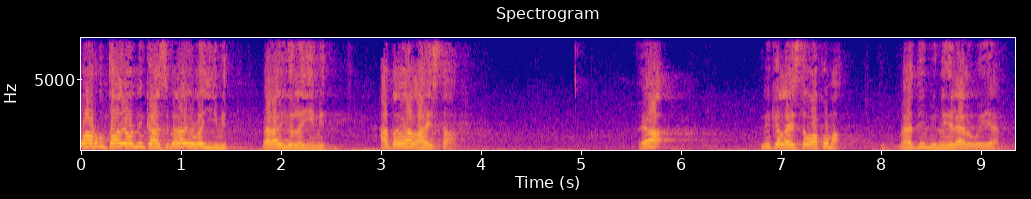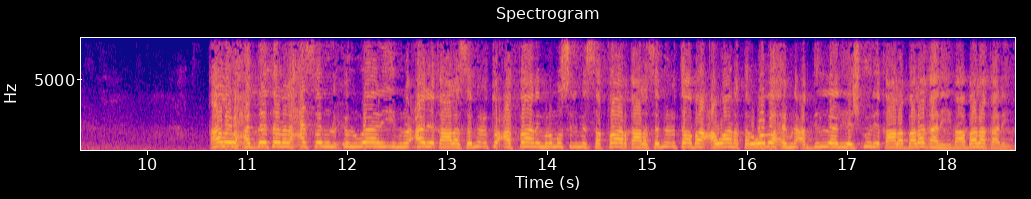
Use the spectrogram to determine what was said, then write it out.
Waa runtaayoo ninkaasi balaayu la yimid. Balaayu la yimid. Hadda yaa la haystaa. Ya ninka la haysta waa kuma. Mahdiin binu hilaal weeyaan. Qala wxadatna xasan اxulwani ibnu cali qaala samictu cafan ibn muslim safar qaala samictu aba cawaanat alwadax ibn cabdilah alyashkuri. Qaala balaganii ma balaganii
